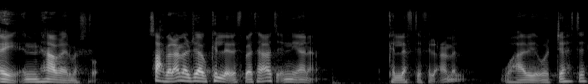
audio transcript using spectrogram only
أي انهاء غير مشروع. صاحب العمل جاب كل الإثباتات إني أنا كلفته في العمل وهذه وجهته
